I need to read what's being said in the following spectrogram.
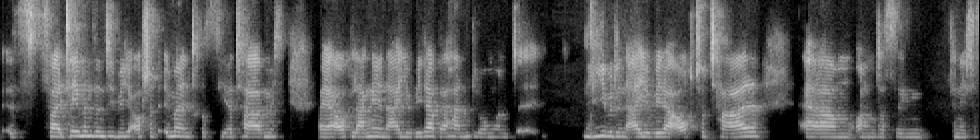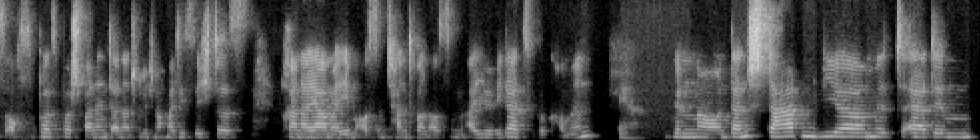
es zwei Themen sind, die mich auch schon immer interessiert haben. Ich war ja auch lange in der Ayurveda-Behandlung und äh, liebe den Ayurveda auch total. Ähm, und deswegen finde ich das auch super, super spannend, da natürlich nochmal die Sicht des Pranayama eben aus dem Tantra und aus dem Ayurveda zu bekommen. Ja. Genau, und dann starten wir mit äh, dem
